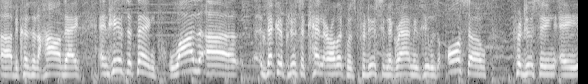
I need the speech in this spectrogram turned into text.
uh, because of the holiday. And here's the thing while uh, executive producer Ken Ehrlich was producing the Grammys, he was also producing a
